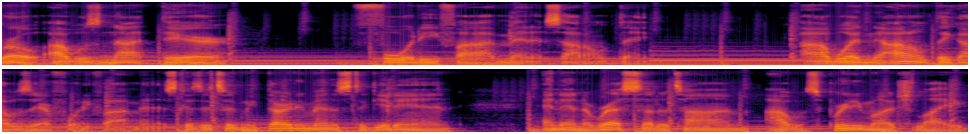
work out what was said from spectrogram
bro, I was not there 45 minutes, I don't think. I wasn't, I don't think I was there 45 minutes because it took me 30 minutes to get in. And then the rest of the time, I was pretty much like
